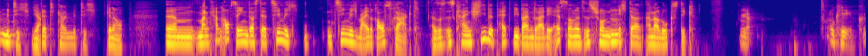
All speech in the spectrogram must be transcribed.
mittig. Ja. Vertikal mittig. genau. Ähm, man kann auch sehen, dass der ziemlich ziemlich weit rausragt. Also es ist kein Schiebepad wie beim 3DS, sondern es ist schon ein Mhm. echter Analogstick. Ja. Okay, gu-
